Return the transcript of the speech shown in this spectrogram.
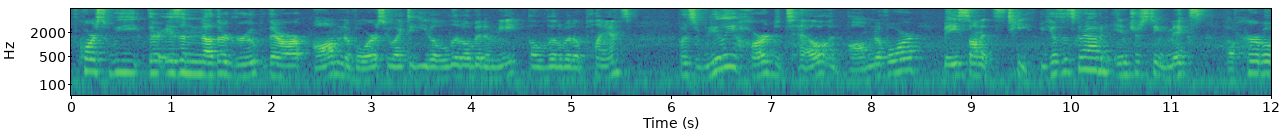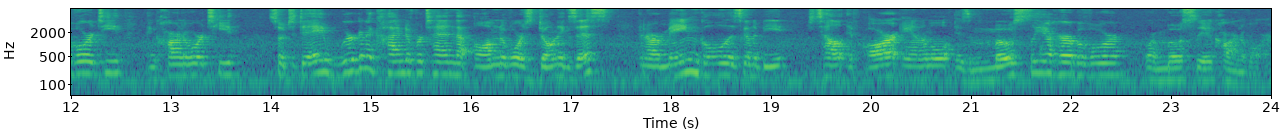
Of course, we there is another group. There are omnivores who like to eat a little bit of meat, a little bit of plants, but it's really hard to tell an omnivore based on its teeth because it's going to have an interesting mix of herbivore teeth and carnivore teeth. So today we're going to kind of pretend that omnivores don't exist and our main goal is going to be to tell if our animal is mostly a herbivore or mostly a carnivore.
